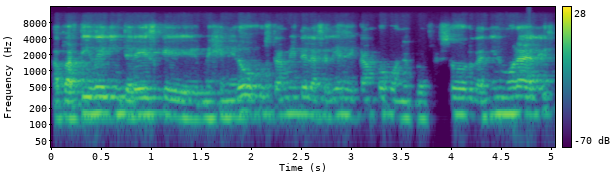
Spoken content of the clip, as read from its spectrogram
a partir del interés que me generó justamente las salidas de campo con el profesor Daniel Morales,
